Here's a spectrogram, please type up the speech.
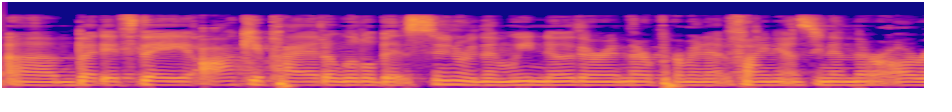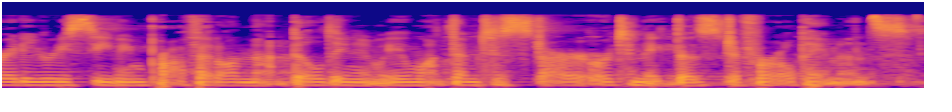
Um, But if they occupy it a little bit sooner, then we know they're in their permanent financing and they're already receiving profit on that building and we want them to start or to make those deferral payments.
